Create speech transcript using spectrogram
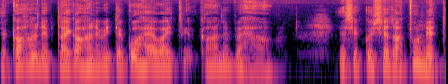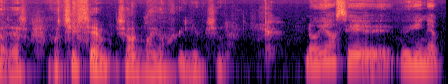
ja kahaneb, ta ei kahane mitte kohe, vaid kahaneb vähehaaval. ja see, kui seda tunnetades, vot siis see, see on mõju inimesele. nojah, see ühineb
